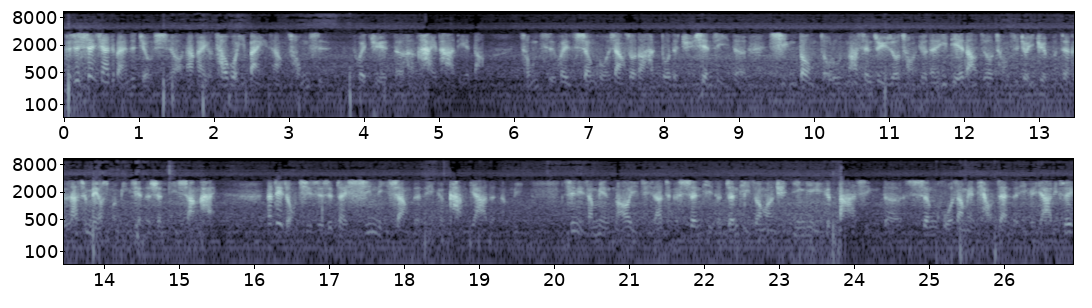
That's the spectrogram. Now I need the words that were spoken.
可是剩下这百分之九十哦，大概有超过一半以上从此。会觉得很害怕跌倒，从此会生活上受到很多的局限，自己的行动、走路，那甚至于说从有的人一跌倒之后，从此就一蹶不振，可是他是没有什么明显的身体伤害。那这种其实是在心理上的那个抗压的能力，心理上面，然后以及他整个身体的整体状况去因应一个大型的生活上面挑战的一个压力。所以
